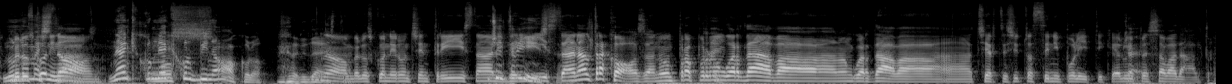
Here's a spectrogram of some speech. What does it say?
Non Berlusconi no. Neanche, col, neanche col binocolo di destra. No, Berlusconi era un centrista, un centrista. è un'altra cosa. Non, proprio sì. non, guardava, non guardava certe situazioni politiche, lui cioè, pensava ad altro.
